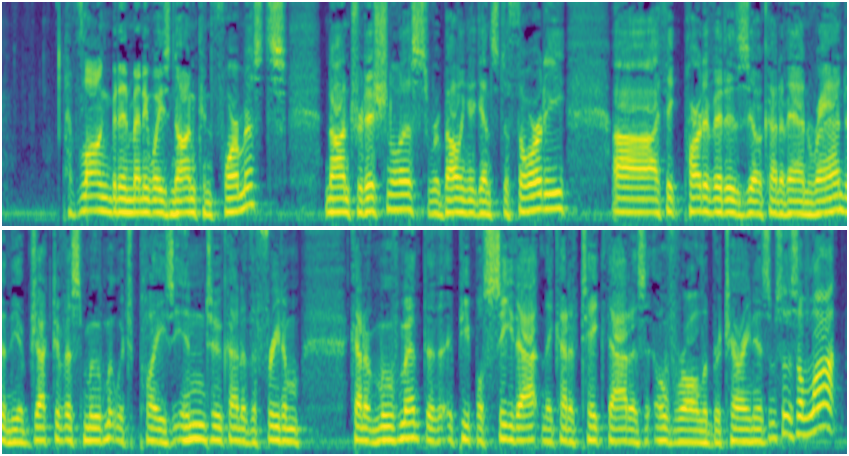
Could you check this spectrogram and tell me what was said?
have long been in many ways nonconformists, non-traditionalists, rebelling against authority. Uh, I think part of it is you know, kind of Ayn Rand and the objectivist movement, which plays into kind of the freedom kind of movement. That people see that and they kind of take that as overall libertarianism. So there's a lot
